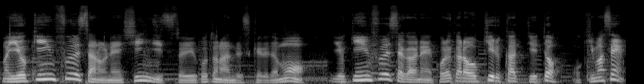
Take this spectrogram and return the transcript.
まあ、預金封鎖のね真実ということなんですけれども預金封鎖がねこれから起きるかっていうと起きません。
